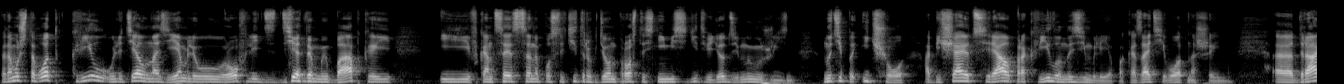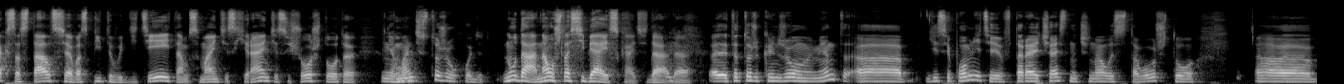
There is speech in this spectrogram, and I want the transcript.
Потому что вот Квилл улетел на землю рофлить с дедом и бабкой, и в конце сцены после титров, где он просто с ними сидит, ведет земную жизнь. Ну, типа, и чё? Обещают сериал про Квилла на земле, показать его отношения. Э, Дракс остался воспитывать детей, там, с Мантис Херантис, еще что-то. Не, Ну, Мантис тоже уходит. Ну да, она ушла себя искать, да, да. Это тоже кринжовый момент. А, Если помните, вторая часть начиналась с того, что а,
